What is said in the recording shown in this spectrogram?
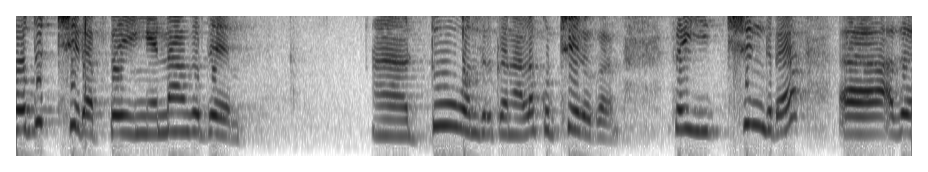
பொதுச்சிறப்பு இங்க என்ன ஆகுது? டூ வந்திருக்கனால குற்றி ஸோ இச்சுங்கிற அதை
